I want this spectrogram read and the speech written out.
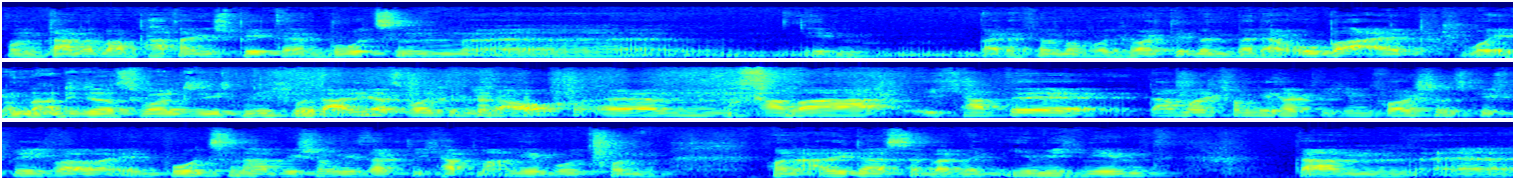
und dann aber ein paar Tage später in Bozen äh, eben bei der Firma, wo ich heute bin, bei der Oberalp. Wo eben, und Adidas wollte dich nicht? Und Adidas wollte mich auch. Ähm, aber ich hatte damals schon gesagt, ich im Vorstellungsgespräch war in Bozen, habe ich schon gesagt, ich habe ein Angebot von, von Adidas, aber wenn ihr mich nehmt, dann äh,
